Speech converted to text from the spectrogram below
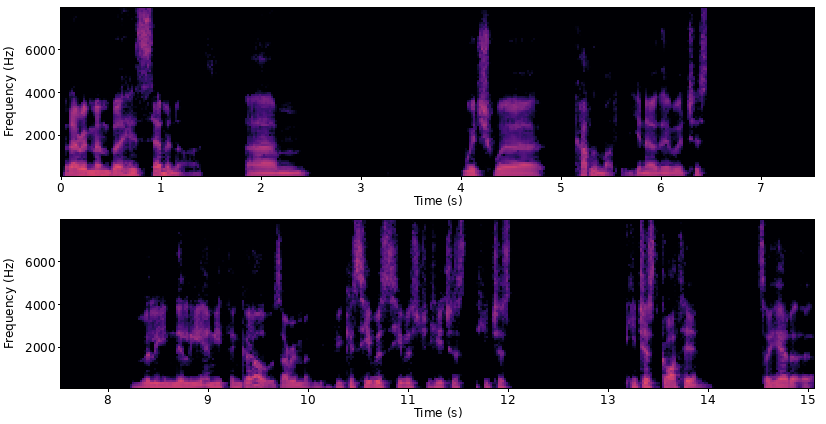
But i remember his seminars um which were cuddle muddle you know they were just willy nilly anything goes. I remember because he was he was he just he just he just got in, so he had a,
